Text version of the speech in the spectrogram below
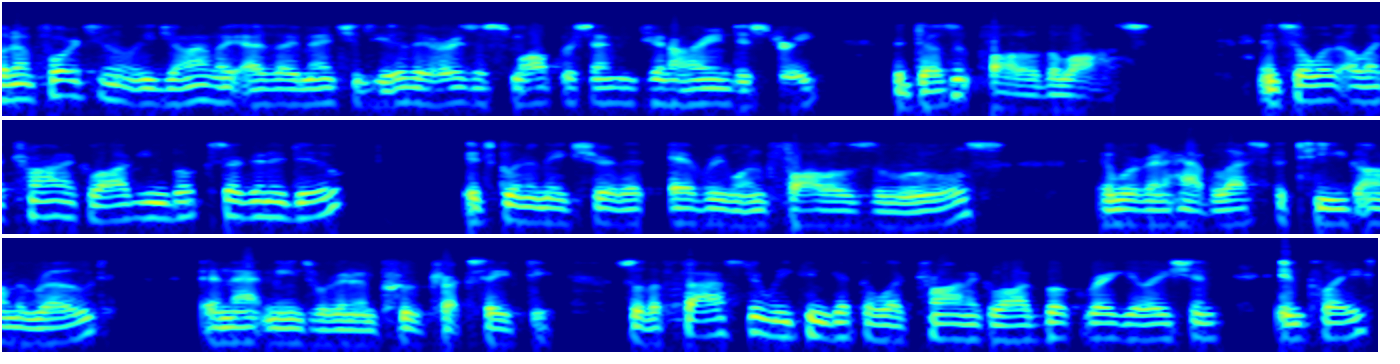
But unfortunately, John, as I mentioned here, there is a small percentage in our industry that doesn't follow the laws. And so, what electronic logging books are going to do, it's going to make sure that everyone follows the rules, and we're going to have less fatigue on the road, and that means we're going to improve truck safety. So, the faster we can get the electronic logbook regulation in place,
